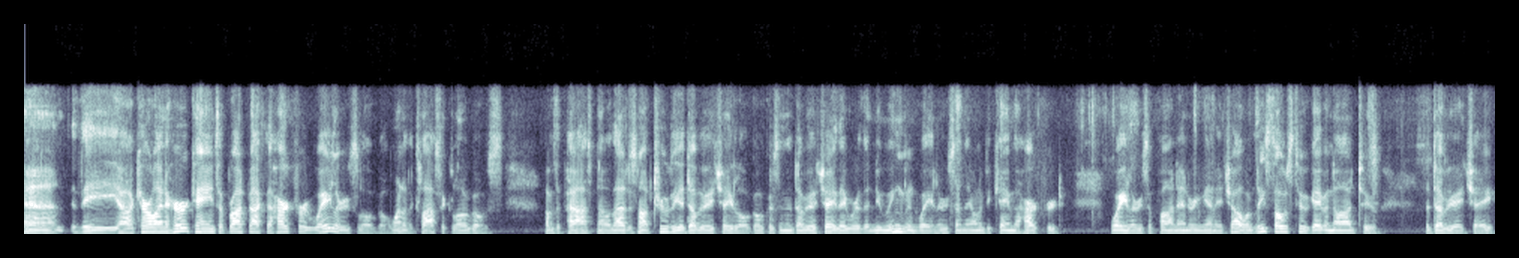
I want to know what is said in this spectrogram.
And the uh, Carolina Hurricanes have brought back the Hartford Whalers logo, one of the classic logos of the past. Now that is not truly a WHA logo because in the WHA they were the New England Whalers and they only became the Hartford Whalers upon entering the NHL. Well, at least those two gave a nod to the WHA.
